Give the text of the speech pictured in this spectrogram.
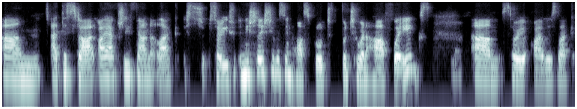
um, at the start, I actually found it like so. Initially, she was in hospital for two and a half weeks. Um, so I was like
